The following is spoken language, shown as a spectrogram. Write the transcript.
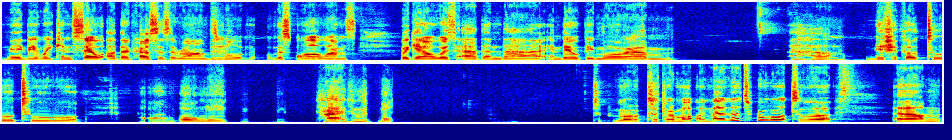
Maybe we can sell other houses around the small the smaller ones. We can always add and uh, and they'll be more. Um, um, difficult to to uh, only have To promote. to promote. No, not to promote. To uh, um,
